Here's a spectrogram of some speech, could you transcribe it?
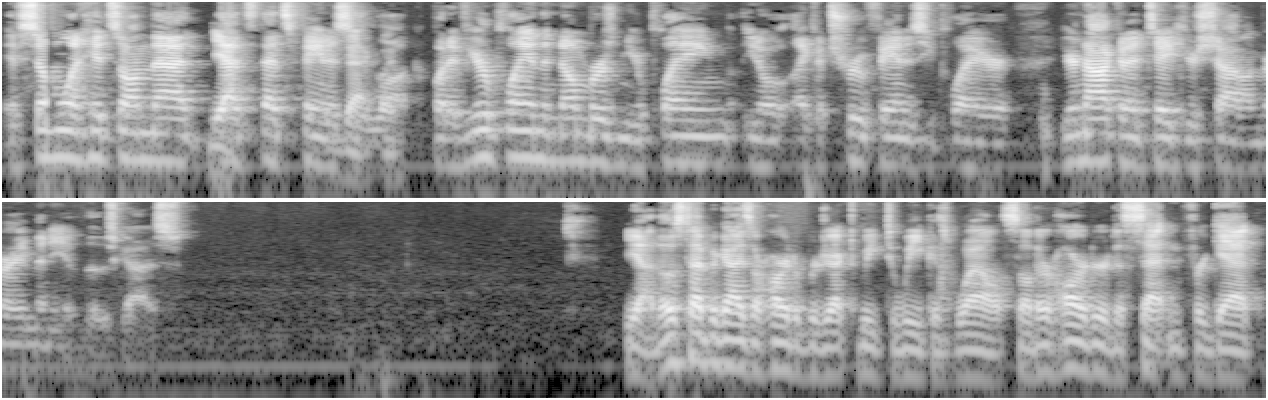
if someone hits on that, that's that's fantasy exactly. luck. But if you're playing the numbers and you're playing, you know, like a true fantasy player, you're not going to take your shot on very many of those guys yeah, those type of guys are hard to project week to week as well. So they're harder to set and forget.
